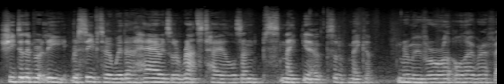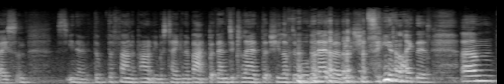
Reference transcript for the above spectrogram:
she deliberately received her with her hair in sort of rat's tails and make you know sort of makeup remover all, all over her face and. You know, the, the fan apparently was taken aback, but then declared that she loved her more than ever because she'd seen her like this. Um,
